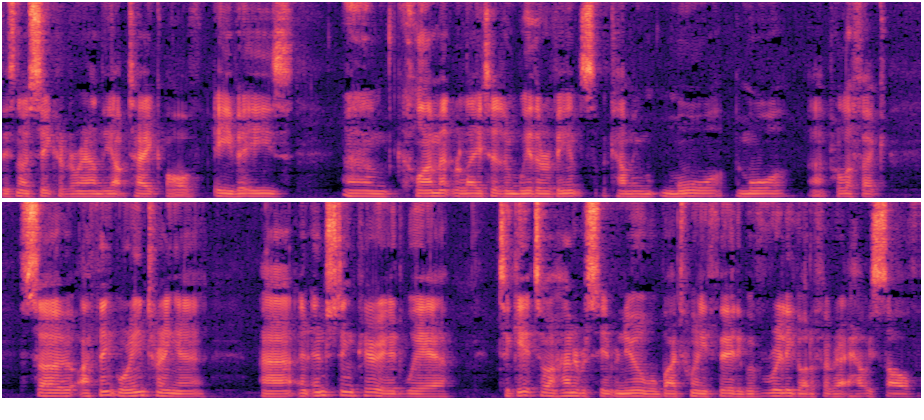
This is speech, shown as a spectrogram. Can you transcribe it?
there's no secret around the uptake of EVs. Um, climate related and weather events are becoming more and more uh, prolific. So I think we're entering a, uh, an interesting period where to get to 100% renewable by 2030, we've really got to figure out how we solve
